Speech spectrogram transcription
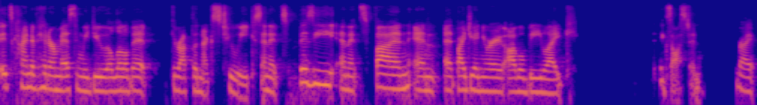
it's kind of hit or miss, and we do a little bit throughout the next two weeks, and it's busy and it's fun. And by January, I will be like exhausted. Right.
